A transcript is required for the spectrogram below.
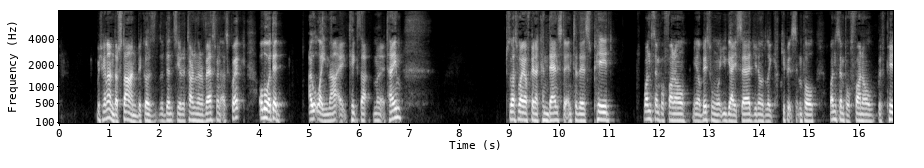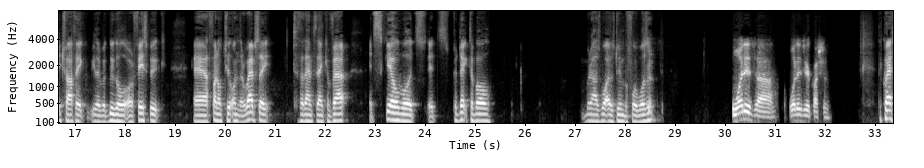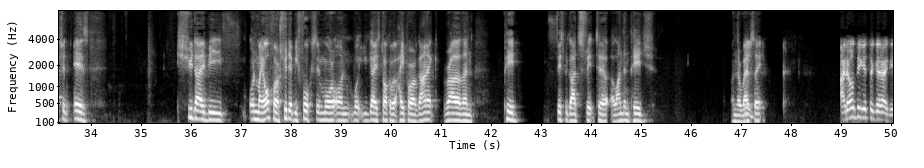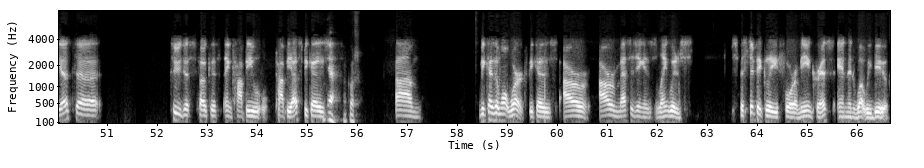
which i can understand because they didn't see a return on their investment as quick although i did outline that. It takes that amount of time. So that's why I've kind of condensed it into this paid one simple funnel, you know, based on what you guys said, you know, like keep it simple, one simple funnel with paid traffic, either with Google or Facebook, uh, funnel to on their website for them to then convert. It's scalable, it's it's predictable, whereas what I was doing before wasn't. What is uh what is your question? The question is should I be on my offer? Should it be focusing more on what you guys talk about hyper organic rather than paid Facebook ads straight to a landing page on their hmm. website? I don't think it's a good idea to to just focus and copy copy us because yeah, of course. Um, because it won't work because our our messaging is language specifically for me and Chris, and then what we do.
